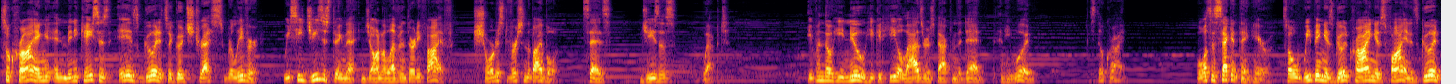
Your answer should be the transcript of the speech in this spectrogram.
So, crying in many cases is good. It's a good stress reliever. We see Jesus doing that in John 11 35. Shortest verse in the Bible says, Jesus wept. Even though he knew he could heal Lazarus back from the dead, and he would, still cried. Well, what's the second thing here? So, weeping is good, crying is fine. It's good.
